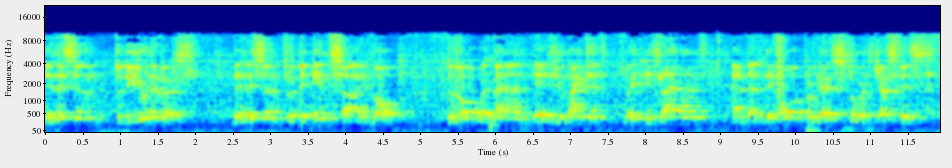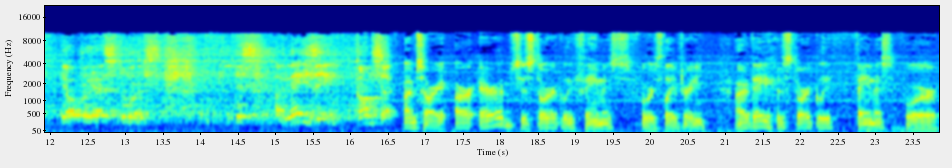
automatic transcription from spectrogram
They listened to the universe. They listen to the inside law. The law where man is united with his land and that they all progress towards justice. They all progress towards this amazing concept. I'm sorry, are Arabs historically famous for slave trading? Are they historically famous for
